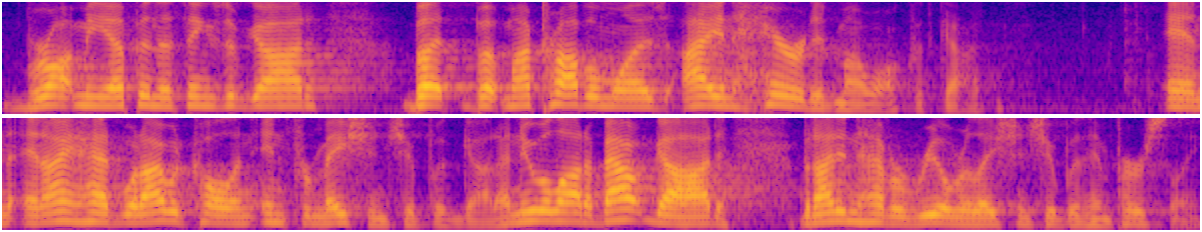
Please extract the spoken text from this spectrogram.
brought me up in the things of God, but, but my problem was I inherited my walk with God. And, and I had what I would call an information with God. I knew a lot about God, but I didn't have a real relationship with Him personally.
